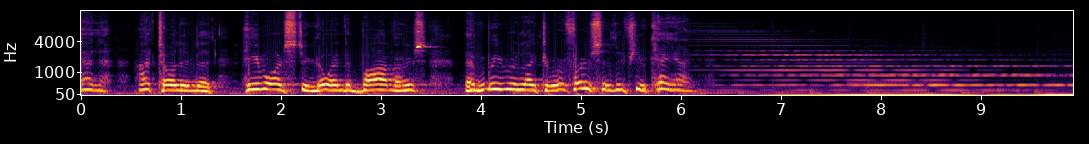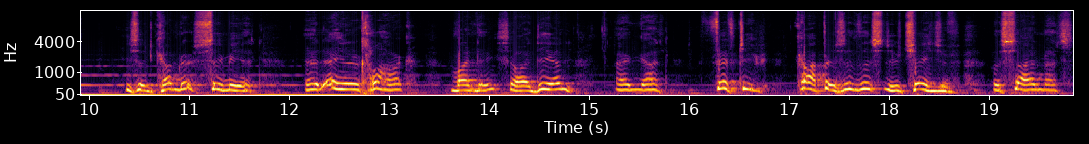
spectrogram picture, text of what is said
And I told him that he wants to go into bombers and we would like to reverse it if you can. He said, come to see me at, at 8 o'clock Monday. So I did. I got 50 copies of this new change of assignments,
